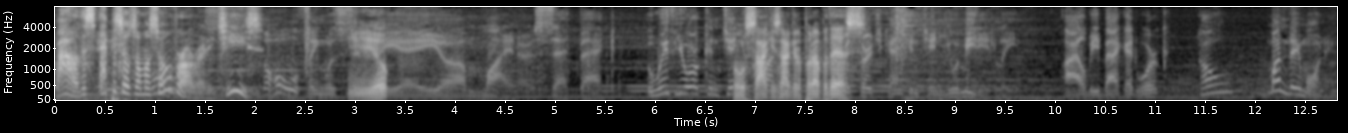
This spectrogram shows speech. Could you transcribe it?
Wow, this episode's almost over already. Jeez. The whole thing was Yep. simply a uh, minor setback. With your Oh, continued Saki's not gonna put up with this. Research can continue immediately. I'll be back at work. Oh, Monday morning.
